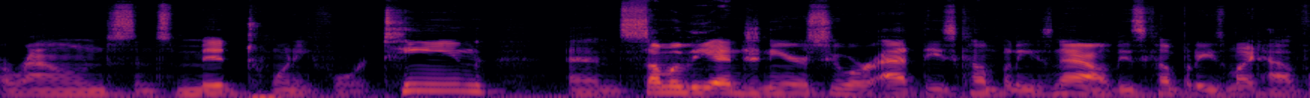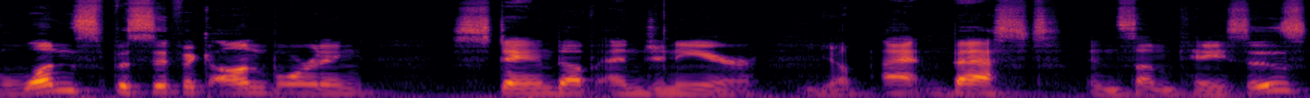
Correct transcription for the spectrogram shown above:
around since mid 2014, and some of the engineers who are at these companies now, these companies might have one specific onboarding stand up engineer yep, at best in some cases.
